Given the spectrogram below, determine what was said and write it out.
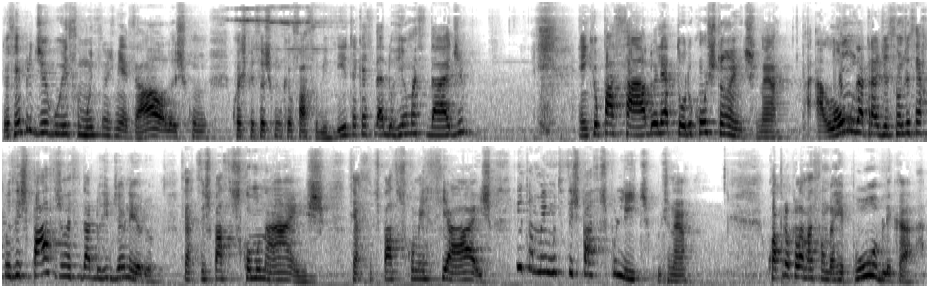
Eu sempre digo isso muito nas minhas aulas, com, com as pessoas com que eu faço visita, que a cidade do Rio é uma cidade em que o passado ele é todo constante, né? a longa tradição de certos espaços na cidade do Rio de Janeiro. Certos espaços comunais, certos espaços comerciais e também muitos espaços políticos, né? Com a proclamação da República,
